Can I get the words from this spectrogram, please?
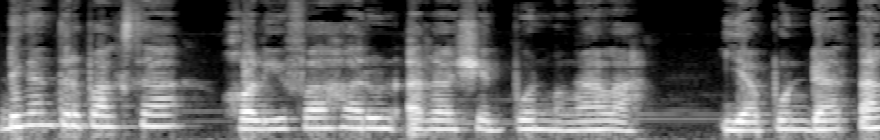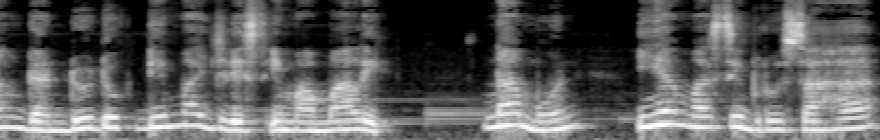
dengan terpaksa, Khalifah Harun ar-Rashid pun mengalah. Ia pun datang dan duduk di majelis Imam Malik. Namun, ia masih berusaha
